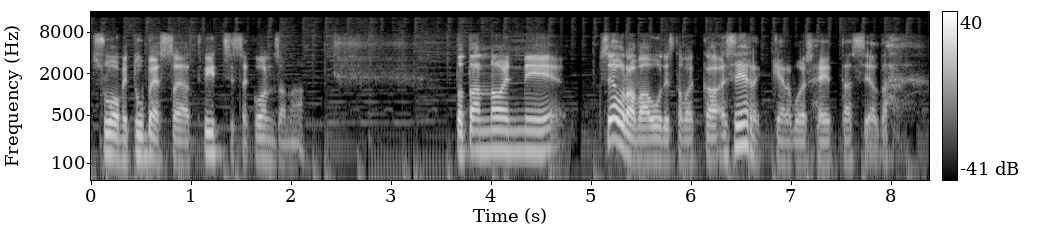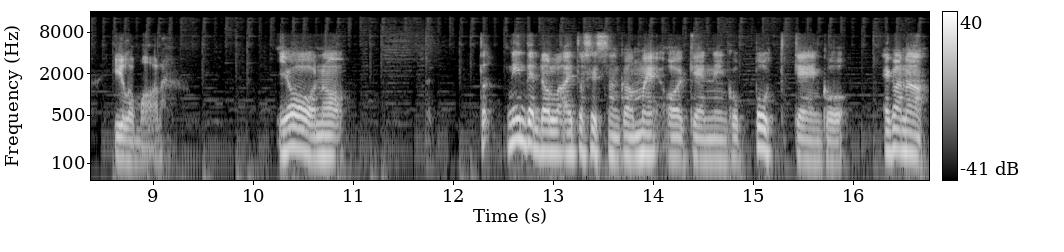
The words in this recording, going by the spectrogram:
Suomi Tubessa ja Twitchissä konsanaa. Tota noin, niin seuraava uutista vaikka Serker voisi heittää sieltä ilmaan. Joo, no to, Nintendolla ei tosissaankaan me oikein niin kuin putkeen, kun ekana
